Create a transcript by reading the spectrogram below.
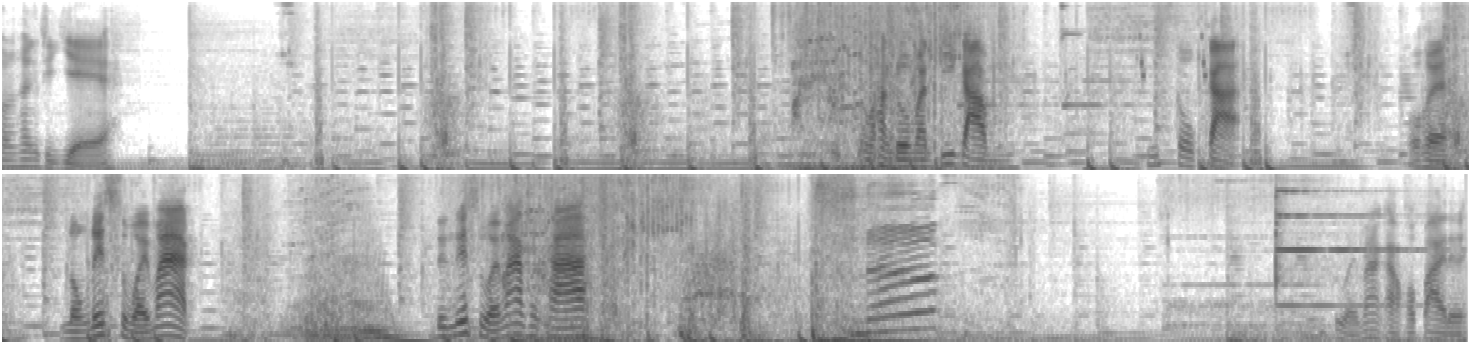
ค่อนข้างจะแย่วังโดมันจี้กรรมมิโซกะ โอเค ลงได้สวยมาก ดึงได้สวยมากสคา วยมากเอาเขาไปเลย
